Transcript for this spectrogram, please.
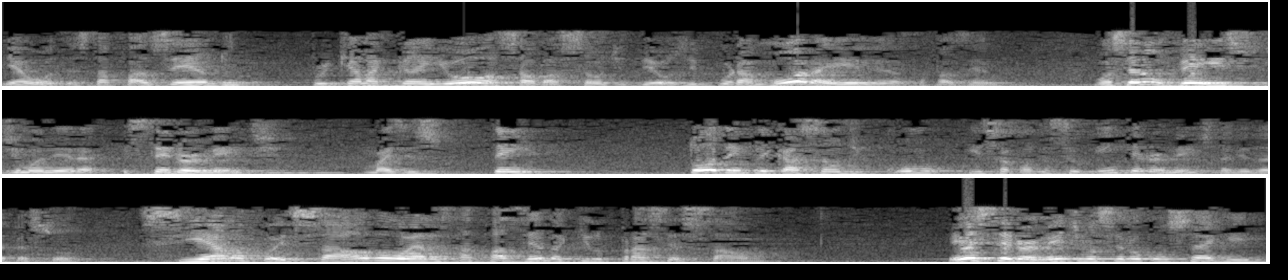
E a outra está fazendo porque ela ganhou a salvação de Deus e por amor a Ele ela está fazendo. Você não vê isso de maneira exteriormente, mas isso tem toda a implicação de como isso aconteceu interiormente na vida da pessoa. Se ela foi salva ou ela está fazendo aquilo para ser salva. Exteriormente você não consegue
